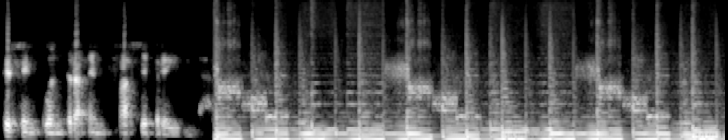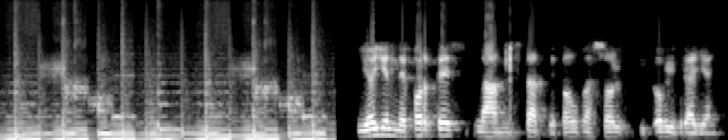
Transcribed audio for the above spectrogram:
que se encuentra en fase preliminar. Y hoy en deportes, la amistad de Pau Gasol y Kobe Bryant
